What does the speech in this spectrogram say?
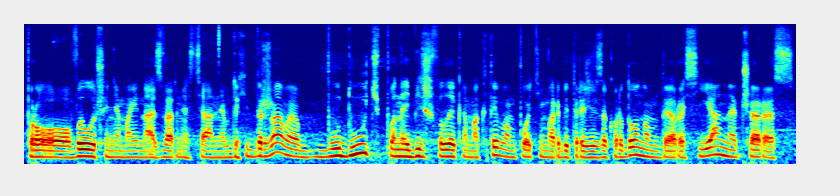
про вилучення майна звернення стягнення в дохід держави будуть по найбільш великим активам потім арбітражі за кордоном, де росіяни через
